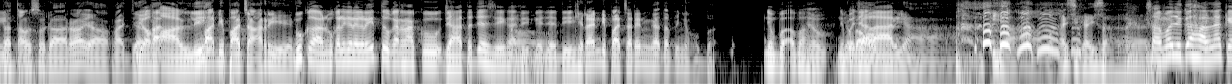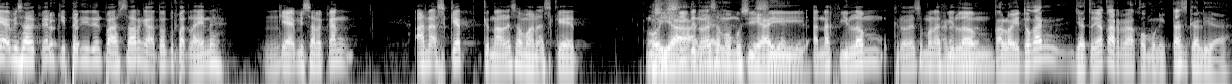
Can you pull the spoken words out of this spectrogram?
Udah tahu saudara ya enggak Ya enggak- kali. enggak dipacarin. Bukan, bukan gara-gara itu karena aku jahat aja sih, enggak di, Oh, enggak jadi. Kirain dipacarin enggak tapi nyoba. Nyoba apa? Nyoba- Nyoba, jalan. Iya. iya, makasih Kaisar. Sama juga halnya kayak misalkan kita di Denpasar nggak tahu tempat lainnya. Hmm? Kayak misalkan anak skate kenalnya sama anak skate. Oh, Musisi iya, kenalnya iya, sama iya. musisi. Iya, iya, iya. Anak film kenalnya sama anak, Anak film. Kalau itu kan jatuhnya karena komunitas kali ya.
